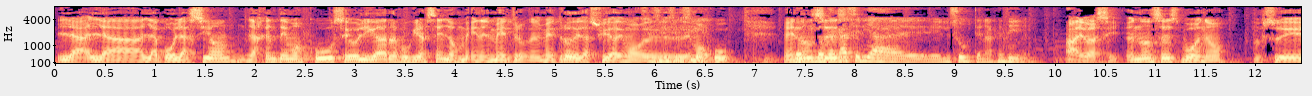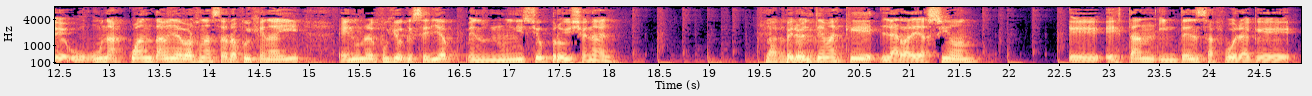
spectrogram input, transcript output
La, la- la población, la gente de Moscú se ve obligada a refugiarse en, los- en el metro, en el metro de la ciudad de, Mo- Sí, sí, sí, de. Moscú. Lo- lo, Entonces, que acá sería eh, el subte en Argentina. Algo así. Entonces, bueno, pues, eh, unas cuantas miles de personas se refugian ahí en un refugio que sería en un inicio provisional. Claro, Pero claro. el tema es que la radiación eh, es tan intensa afuera que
